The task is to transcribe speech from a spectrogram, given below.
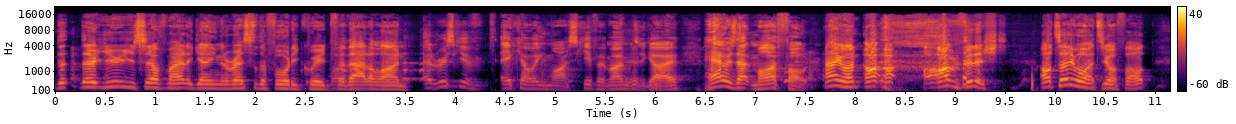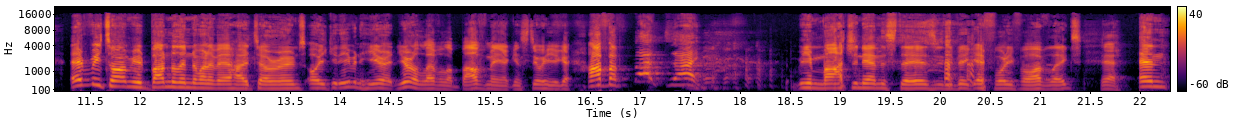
the, the you yourself, mate, are getting the rest of the forty quid for that alone. At risk of echoing my skipper moments ago, how is that my fault? Hang on, I, I, I haven't finished. I'll tell you why it's your fault. Every time you'd bundle into one of our hotel rooms, or you could even hear it, you're a level above me. I can still hear you go, oh, for fuck's sake! You're marching down the stairs with your big F45 legs. Yeah. And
